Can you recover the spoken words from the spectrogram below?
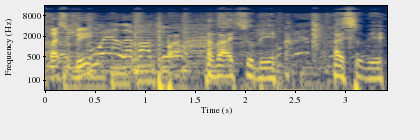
Vai subir? Vai subir. Vai subir.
